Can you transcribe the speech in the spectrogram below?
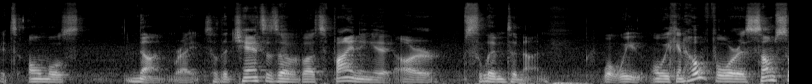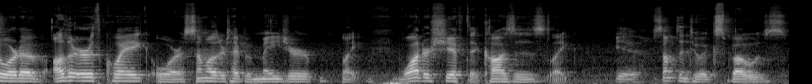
It's almost none right? So the chances of us finding it are slim to none. What we what we can hope for is some sort of other earthquake or some other type of major like water shift that causes like yeah, something to expose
